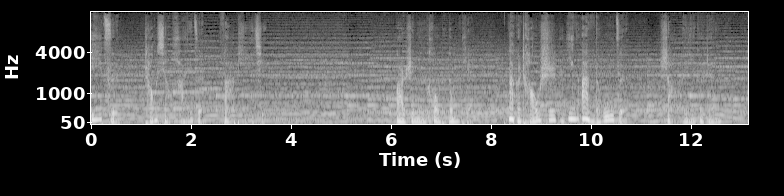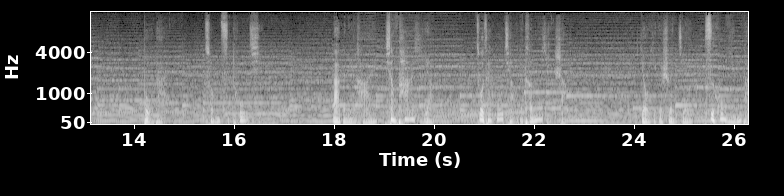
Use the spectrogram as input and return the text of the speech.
一次朝小孩子发脾气。二十年后的冬天，那个潮湿阴暗的屋子少了一个人。布袋从此凸起。那个女孩像她一样，坐在屋角的藤椅上。有一个瞬间，似乎明白，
